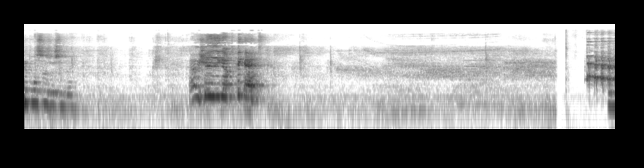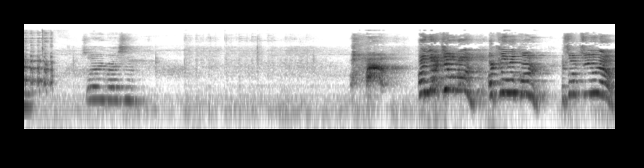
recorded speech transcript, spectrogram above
Carter, use impulses or something. I'm using a pickaxe. Sorry, Bryson. I got killed on! I killed on Carter! It's up to you now!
